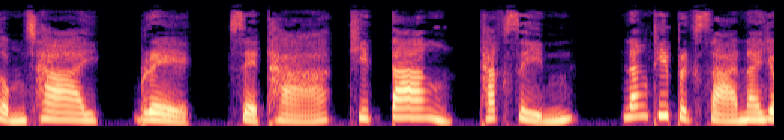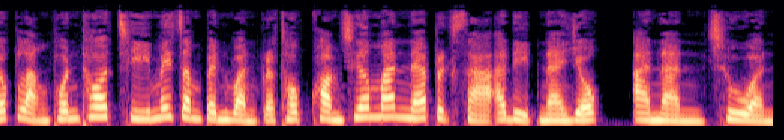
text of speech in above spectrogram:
สมชาย เบรก เศรษฐา คิดตั้ง ทักษิณนั่งที่ปรึกษานายกหลังพ้นโทษชี้ไม่จำเป็นหวั่นกระทบความเชื่อมั่นแนะปรึกษาอดีตนายก อานันต์ชวน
